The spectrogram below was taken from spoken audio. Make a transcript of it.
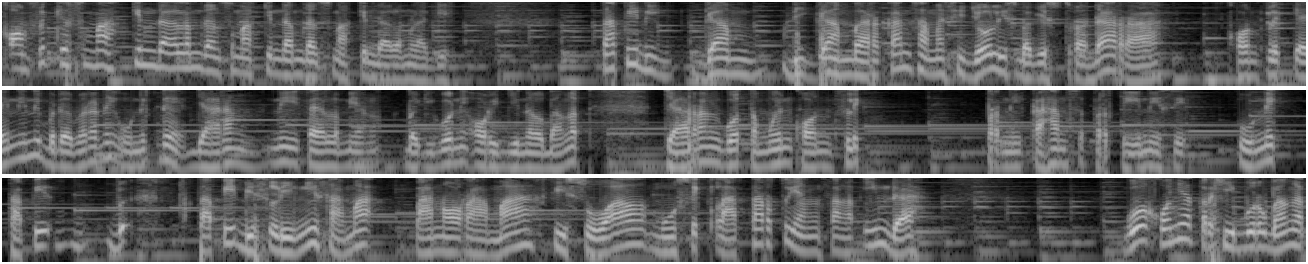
konfliknya semakin dalam dan semakin dalam dan semakin dalam lagi. Tapi digam, digambarkan sama si Jolie sebagai sutradara konfliknya ini nih benar-benar nih unik deh. Jarang nih film yang bagi gue nih original banget. Jarang gue temuin konflik pernikahan seperti ini sih. Unik tapi tapi diselingi sama panorama visual musik latar tuh yang sangat indah. Gue pokoknya terhibur banget.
